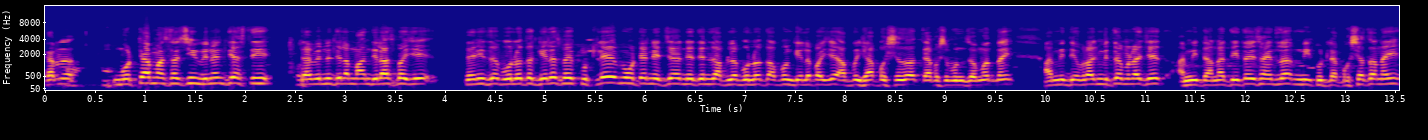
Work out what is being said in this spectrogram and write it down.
कारण मोठ्या माणसाची विनंती असते त्या विनंतीला मान दिलाच पाहिजे. त्यांनी जर बोलवलं तर गेलंच पाहिजे. कुठल्याही मोठ्या नेत्या नेत्याने जर आपल्याला बोलवलं तर आपण गेलं पाहिजे. आपण ह्या पक्षाचा त्या पक्ष म्हणून जमत नाही. आम्ही देवराज मित्र म्हणायचे आम्ही त्यांना तिथंही सांगितलं मी कुठल्या पक्षाचा नाही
